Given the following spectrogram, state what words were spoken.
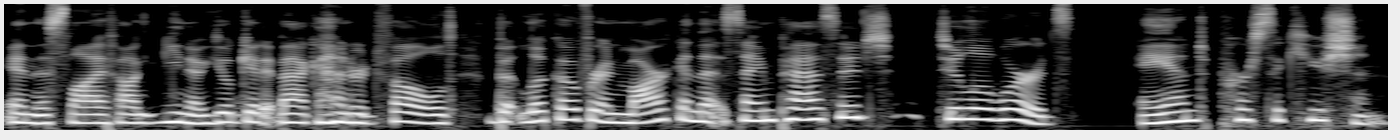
in this life I'll, you know you'll get it back a hundredfold. But look over in mark in that same passage two little words and persecution.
